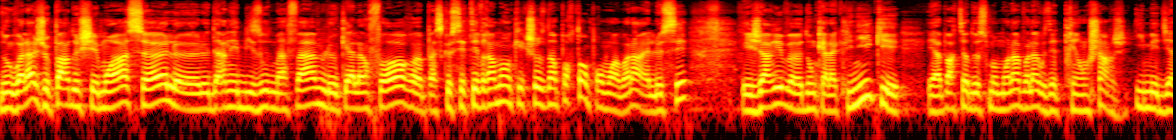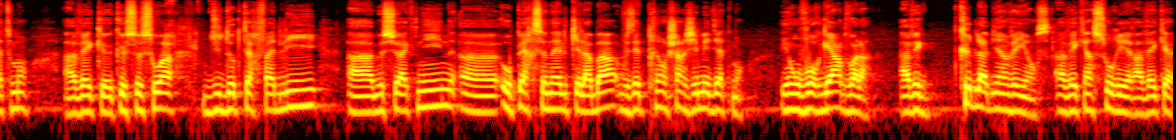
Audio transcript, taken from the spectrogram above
Donc voilà, je pars de chez moi, seul, euh, le dernier bisou de ma femme, le câlin fort, euh, parce que c'était vraiment quelque chose d'important pour moi. Voilà, elle le sait. Et j'arrive euh, donc à la clinique et, à partir de ce moment-là, voilà, vous êtes pris en charge immédiatement avec que ce soit du docteur Fadli à Monsieur Aknin, au personnel qui est là-bas, vous êtes pris en charge immédiatement. Et on vous regarde, voilà, avec que de la bienveillance, avec un sourire, avec. Euh,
